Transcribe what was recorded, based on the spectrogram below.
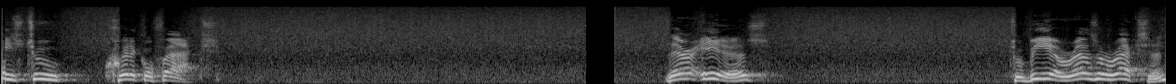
These two critical facts. There is to be a resurrection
